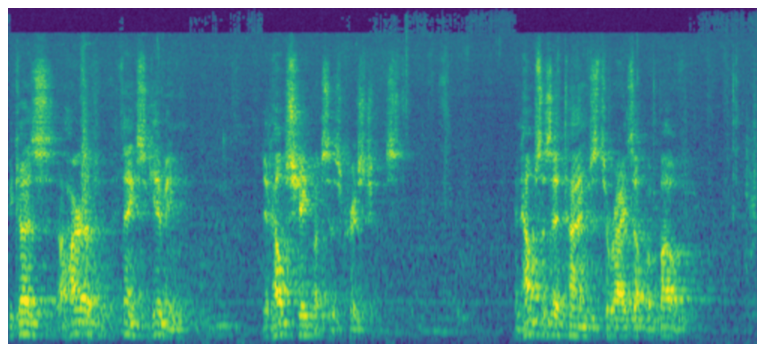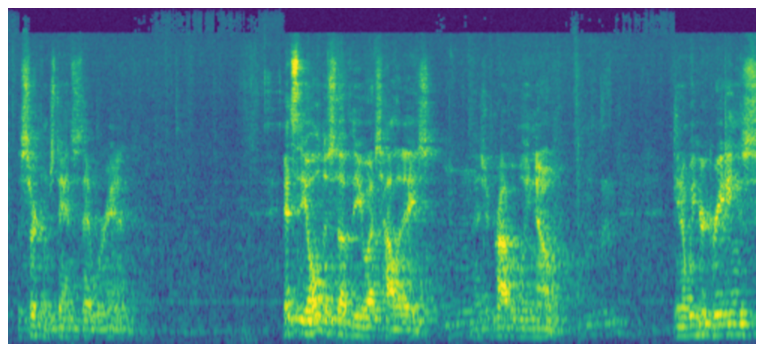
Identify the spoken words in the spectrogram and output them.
Because a heart of thanksgiving, it helps shape us as Christians. And helps us at times to rise up above the circumstances that we're in. It's the oldest of the U.S. holidays, as you probably know. You know, we hear greetings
